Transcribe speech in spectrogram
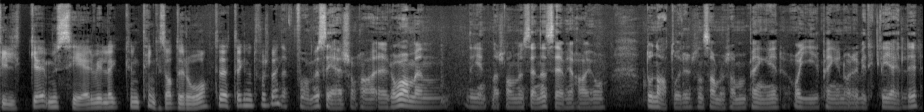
hvilke museer ville kunne tenke å ha råd til dette? Knut Forsberg? Det er få museer som har råd, men de internasjonale museene ser vi har jo donatorer som samler sammen penger og gir penger når det virkelig gjelder.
